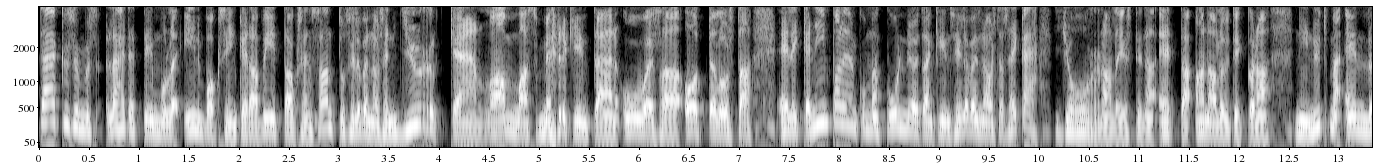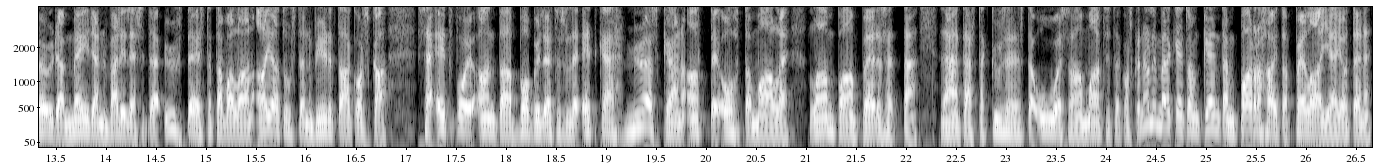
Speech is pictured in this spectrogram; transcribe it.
Tämä kysymys lähetettiin mulle inboxiin kerran viittauksen Santtu Silvenoisen jyrkkään lammasmerkintään USA-ottelusta. Eli niin paljon kuin mä kunnioitankin Silvenoista sekä journalistina että analyytikkona, niin nyt mä en löydä meidän välille sitä yhteistä tavallaan ajatusten virtaa, koska sä et voi antaa Bobi Lehtoselle etkä myöskään Atte Ohtamaalle lampaan persettä tästä kyseisestä USA-matsista, koska ne oli melkein ton kentän parhaat parhaita pelaajia, joten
